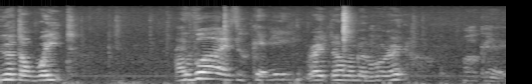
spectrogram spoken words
You have to wait I was okay. right down the middle, right? Okay.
